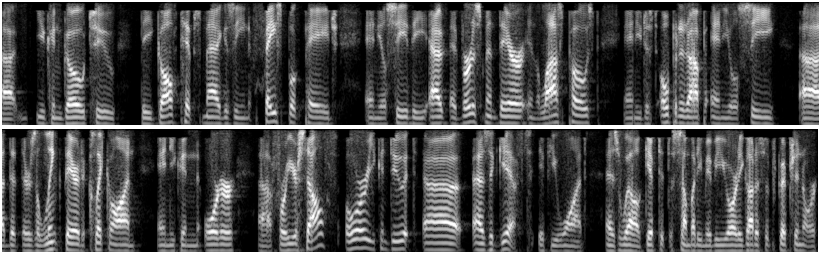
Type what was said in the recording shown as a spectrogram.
Uh, you can go to the Golf Tips Magazine Facebook page, and you'll see the ad- advertisement there in the last post, and you just open it up, and you'll see uh, that there's a link there to click on, and you can order uh, for yourself, or you can do it uh, as a gift if you want as well. Gift it to somebody. Maybe you already got a subscription, or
